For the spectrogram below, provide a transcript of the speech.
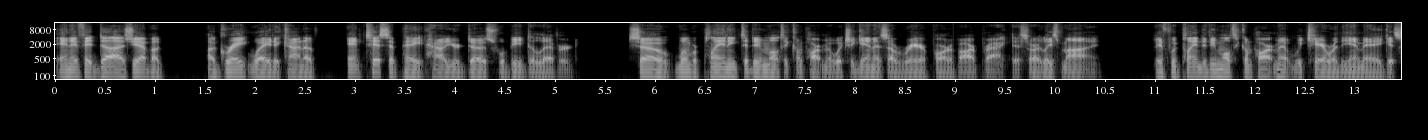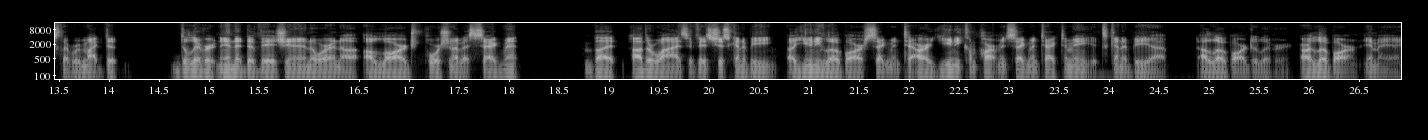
And if it does, you have a, a great way to kind of anticipate how your dose will be delivered. So when we're planning to do multi-compartment, which again is a rare part of our practice, or at least mine, if we plan to do multi-compartment, we care where the MAA gets delivered. We might de- deliver it in a division or in a, a large portion of a segment. But otherwise, if it's just going to be a uni lobar segment or a uni compartment segmentectomy, it's going to be a, a lobar delivery or low bar MAA.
